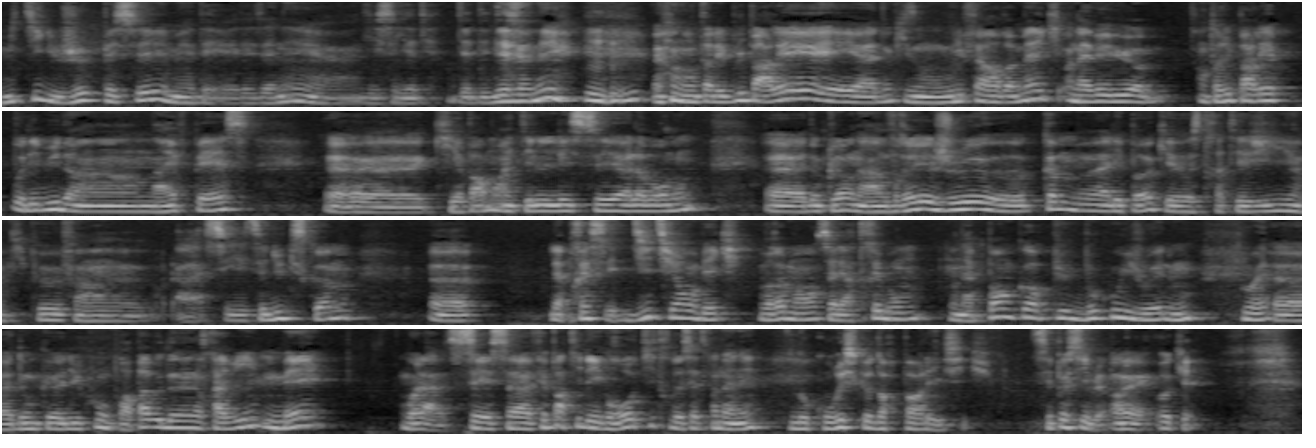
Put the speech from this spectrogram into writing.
mythique jeu PC, mais des, des années, euh, il y a, il y a des, des années, on n'entendait plus parler, et euh, donc ils ont voulu faire un remake. On avait eu entendu parler au début d'un FPS qui apparemment a été laissé à l'abandon. Donc là, on a un vrai jeu comme à l'époque, stratégie un petit peu. Enfin, voilà, c'est c'est du XCOM. La presse est dithyrambique, vraiment, ça a l'air très bon. On n'a pas encore pu beaucoup y jouer, nous. Ouais. Euh, donc, euh, du coup, on pourra pas vous donner notre avis, mais voilà, ça fait partie des gros titres de cette fin d'année. Donc on risque d'en reparler ici. C'est possible, ouais. Ok.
